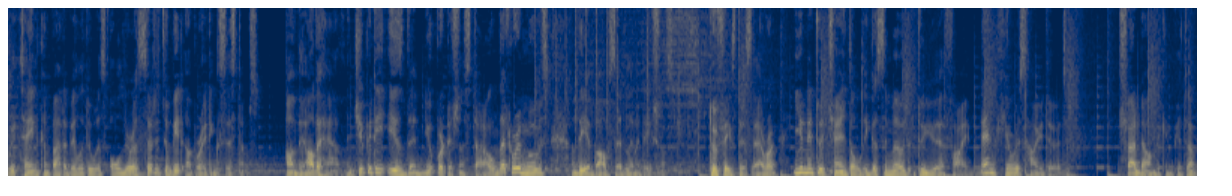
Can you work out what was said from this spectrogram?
retain compatibility with older 32-bit operating systems. On the other hand, GPT is the new partition style that removes the above said limitations. To fix this error, you need to change the legacy mode to UEFI, and here is how you do it. Shut down the computer.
